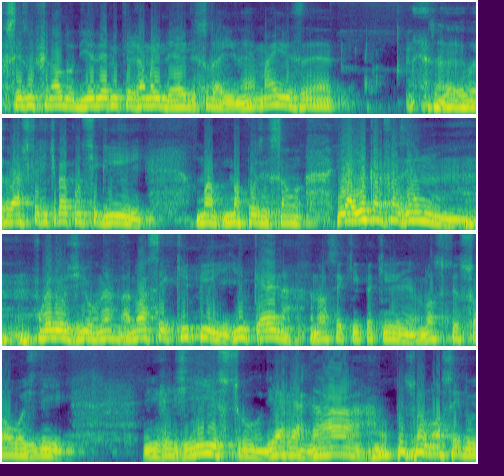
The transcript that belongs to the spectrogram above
Vocês no final do dia devem ter já uma ideia disso daí, né? Mas é, eu acho que a gente vai conseguir uma, uma posição. E aí eu quero fazer um, um elogio, né? A nossa equipe interna, a nossa equipe aqui, o nosso pessoal hoje de, de registro, de RH, o pessoal nosso aí do,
